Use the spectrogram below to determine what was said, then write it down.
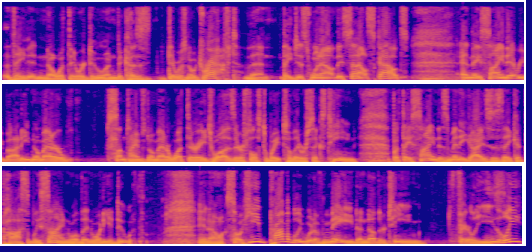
they didn't know what they were doing because there was no draft then. They just went out, they sent out scouts, and they signed everybody, no matter. Sometimes, no matter what their age was, they were supposed to wait till they were 16. But they signed as many guys as they could possibly sign. Well, then what do you do with them? You know, so he probably would have made another team fairly easily,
